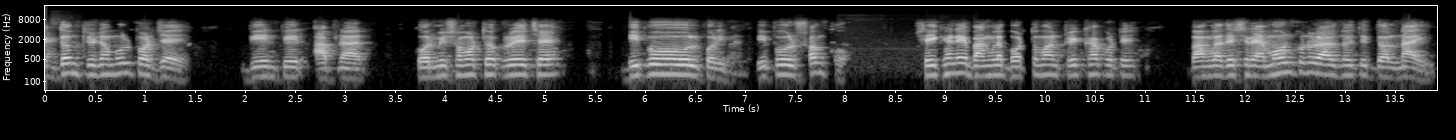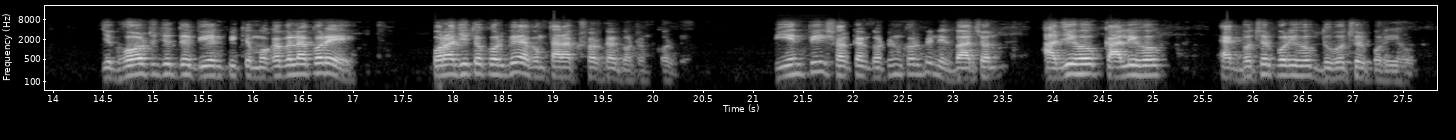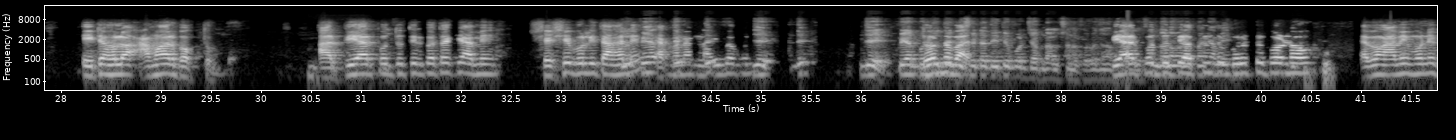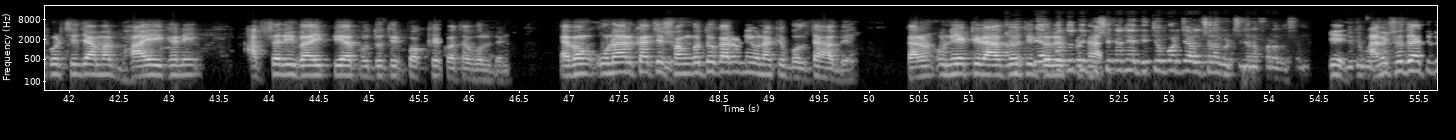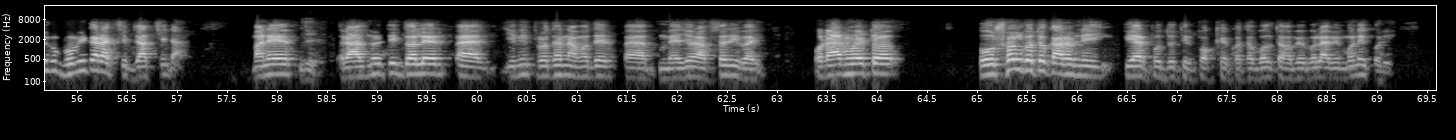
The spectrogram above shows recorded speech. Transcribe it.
একদম তৃণমূল পর্যায়ে বিএনপির আপনার কর্মী সমর্থক রয়েছে বিপুল পরিমাণ, বিপুল সংখ্যক। সেইখানে বাংলা বর্তমান প্রেক্ষাপটে বাংলাদেশের এমন কোন রাজনৈতিক দল নাই যে ভোট যুদ্ধে বিএনপি কে মোকাবেলা করে পরাজিত করবে এবং তারা সরকার গঠন করবে। বিএনপি সরকার গঠন করবে নির্বাচন আজই হোক কালই হোক এক বছর পরেই হোক দু বছর পরেই হোক। এটা হলো আমার বক্তব্য। আর পিআর পদ্ধতির কথা কি আমি শেষে বলি তাহলে? এখন আর নাই বা বলি? ধন্যবাদ। পেয়ার পদ্ধতি অত্যন্ত গুরুত্বপূর্ণ এবং আমি মনে করছি যে আমার ভাই এখানে আফসারি ভাই পিয়ার পদ্ধতির পক্ষে কথা বলবেন। এবং উনার কাছে সঙ্গত কারণে ওনাকে বলতে হবে। কারণ উনি একটি রাজনৈতিক দলের পদ্ধতির প্রধান। বিষয়টা নিয়ে দ্বিতীয় পর্যায়ে আলোচনা করছি জনাব ফরাদ হোসেন। আমি শুধু এতটুকু ভূমিকা রাখছি যাচ্ছি না। মানে রাজনৈতিক দলের যিনি প্রধান আমাদের মেজর আফসারি ভাই ওনার হয়তো কৌশলগত কারণেই পিয়ার পদ্ধতির পক্ষে কথা বলতে হবে বলে আমি মনে করি।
